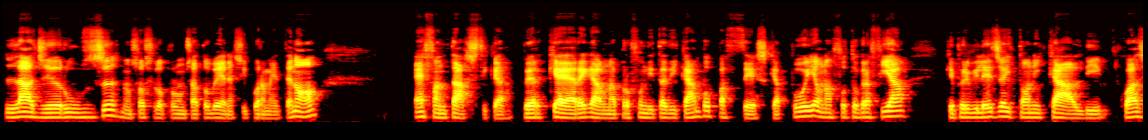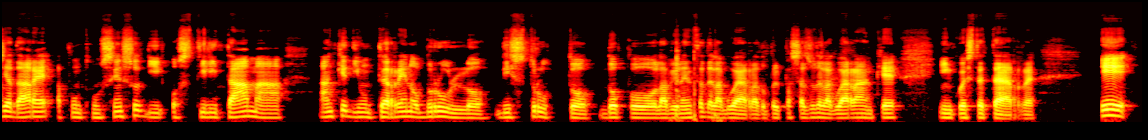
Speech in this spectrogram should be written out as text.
Lagerus, non so se l'ho pronunciato bene, sicuramente no, è fantastica perché regala una profondità di campo pazzesca. Poi è una fotografia che privilegia i toni caldi, quasi a dare appunto un senso di ostilità, ma anche di un terreno brullo, distrutto dopo la violenza della guerra, dopo il passaggio della guerra anche in queste terre. E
